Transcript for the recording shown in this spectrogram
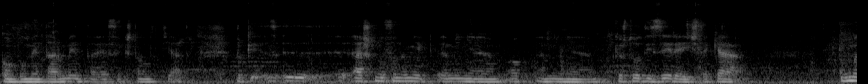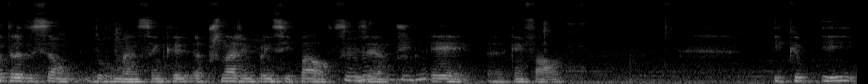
complementarmente a essa questão do teatro. Porque uh, acho que no fundo a minha, a minha, a minha. O que eu estou a dizer é isto: é que há uma tradição do romance em que a personagem principal, se uhum, quisermos, uhum. é uh, quem fala e que, e,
